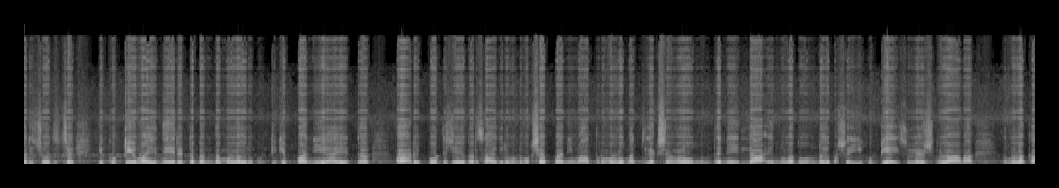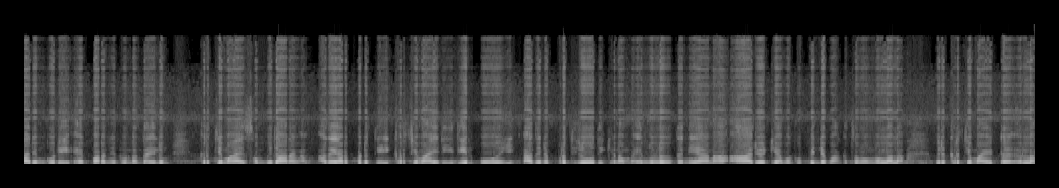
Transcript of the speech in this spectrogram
പരിശോധിച്ച് ഈ കുട്ടിയുമായി നേരിട്ട് ബന്ധമുള്ള ഒരു കുട്ടിക്ക് പനിയായിട്ട് റിപ്പോർട്ട് ചെയ്യുന്ന ഒരു സാഹചര്യമുണ്ട്. പക്ഷേ പനി മാത്രമുള്ളൂ മറ്റ് ലക്ഷണങ്ങളൊന്നും തന്നെ ഇല്ല എന്നുള്ളതുകൊണ്ട് പക്ഷേ ഈ കുട്ടി ഐസൊലേഷനിലാണ് എന്നുള്ള കാര്യം കൂടി പറഞ്ഞിട്ടുണ്ട്. എന്തായാലും കൃത്യമായ സംവിധാനങ്ങൾ അത് ഏർപ്പെടുത്തി കൃത്യമായ രീതിയിൽ പോയി അതിനെ പ്രതിരോധിക്കണം എന്നുള്ളത് തന്നെയാണ് ആരോഗ്യ വകുപ്പിന്റെ ഭാഗത്തു നിന്നുള്ള ഒരു കൃത്യമായിട്ട് ഉള്ള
